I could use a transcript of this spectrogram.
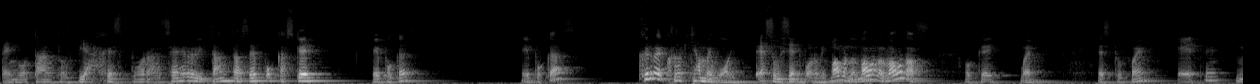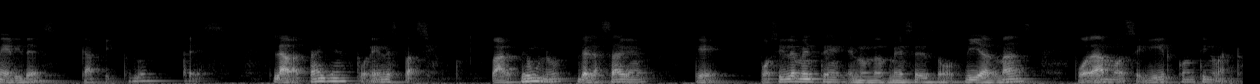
Tengo tantos viajes por hacer y tantas épocas que... épocas. ¿Épocas? ¿Qué recuerdo? Ya me voy. Es suficiente por mí. Vámonos, vámonos, vámonos. Ok, bueno. Esto fue F. Mérides, capítulo 3. La batalla por el espacio. Parte 1 de la saga que posiblemente en unos meses o días más podamos seguir continuando.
